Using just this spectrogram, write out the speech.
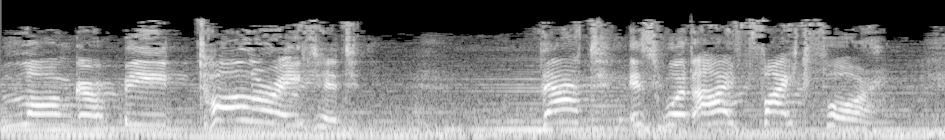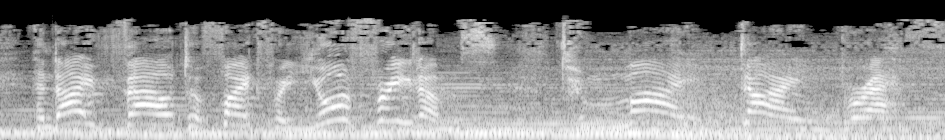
longer be tolerated. That is what I fight for, and I vow to fight for your freedoms to my dying breath.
